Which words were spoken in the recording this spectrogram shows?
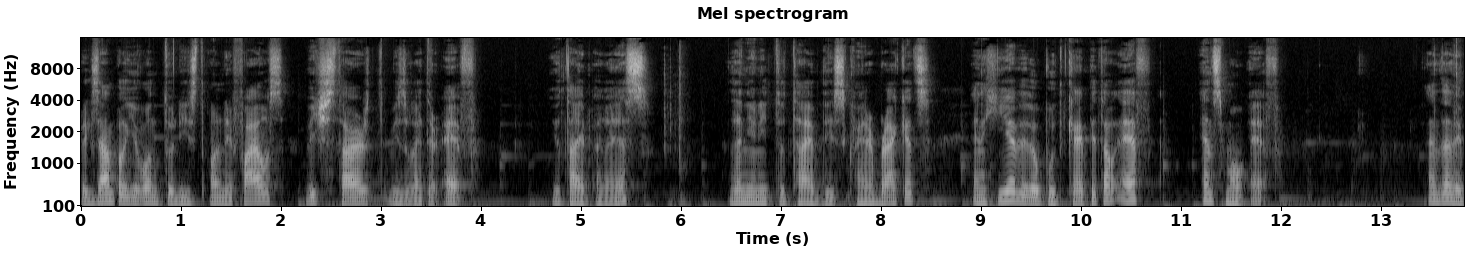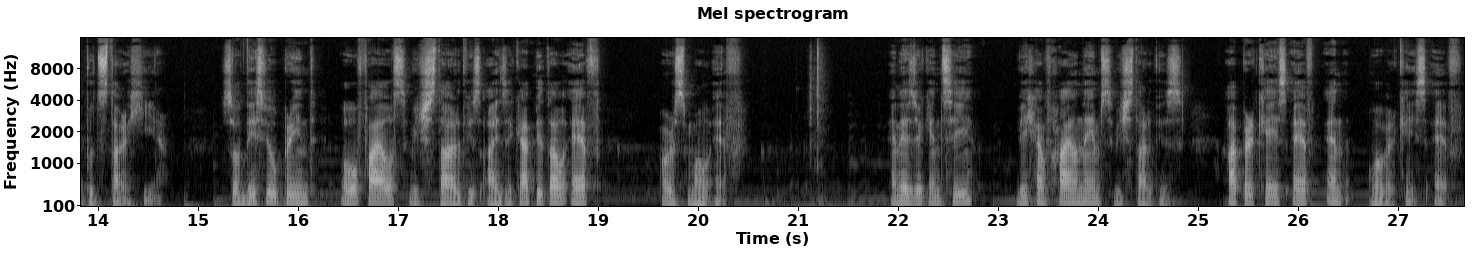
For example, you want to list only files which start with letter F. You type ls, then you need to type these square brackets, and here we will put capital F and small f. And then we put star here. So this will print all files which start with either capital F or small f. And as you can see, we have file names which start with uppercase f and lowercase f.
